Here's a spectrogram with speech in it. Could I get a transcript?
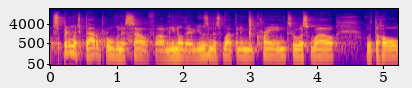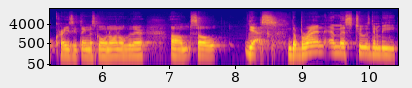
it's pretty much battle proven itself. Um, you know, they're using this weapon in Ukraine too as well, with the whole crazy thing that's going on over there. Um, so yes, the Bren MS2 is going to be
